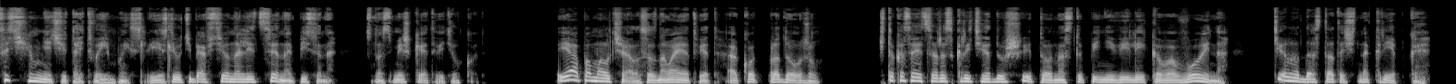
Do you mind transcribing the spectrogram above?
«Зачем мне читать твои мысли, если у тебя все на лице написано?» — с насмешкой ответил кот. Я помолчал, осознавая ответ, а кот продолжил. Что касается раскрытия души, то на ступени великого воина тело достаточно крепкое,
